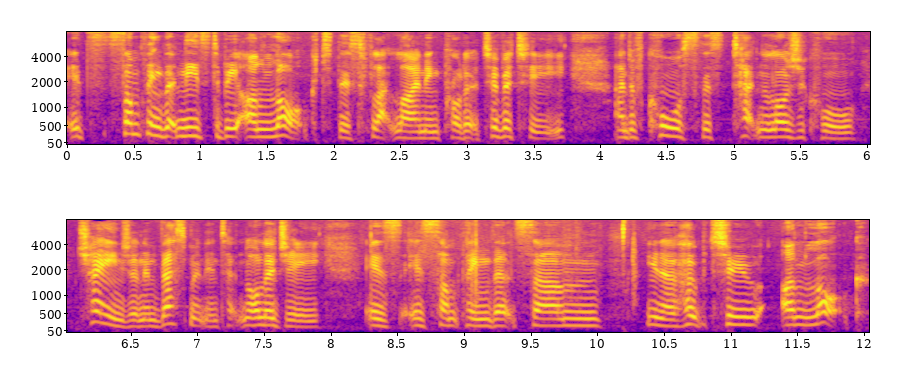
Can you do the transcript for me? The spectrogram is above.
it's something that needs to be unlocked, this flatlining productivity. And of course, this technological change and investment in technology is, is something that's, um, you know, hoped to unlock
